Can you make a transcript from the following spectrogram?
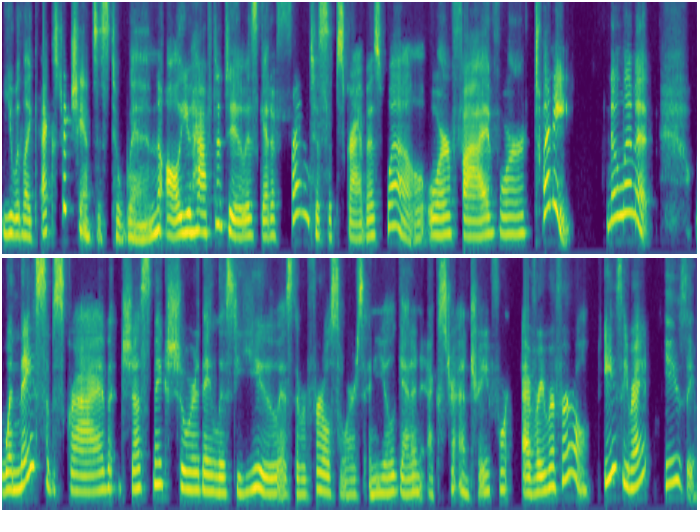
you would like extra chances to win, all you have to do is get a friend to subscribe as well, or five or 20. No limit. When they subscribe, just make sure they list you as the referral source and you'll get an extra entry for every referral. Easy, right? Easy.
